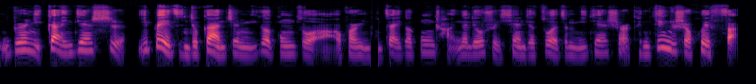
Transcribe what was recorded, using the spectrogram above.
你比如你干一件事，一辈子你就干这么一个工工作啊，或者你在一个工厂、一个流水线就做这么一件事儿，肯定是会烦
